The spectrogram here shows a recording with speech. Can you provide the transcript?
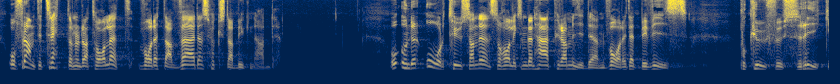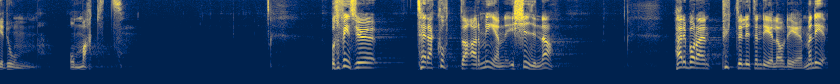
Och fram till 1300-talet var detta världens högsta byggnad. Och under årtusenden så har liksom den här pyramiden varit ett bevis på Kufus rikedom och makt. Och så finns ju terrakottaarmén i Kina. Här är bara en pytteliten del av det, men det är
